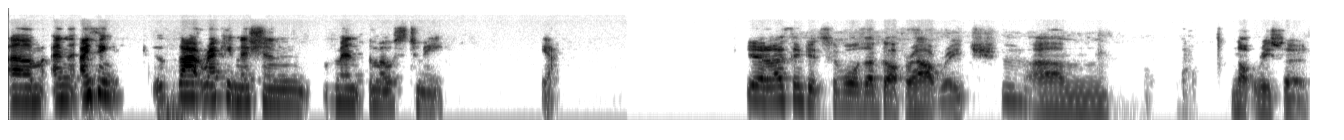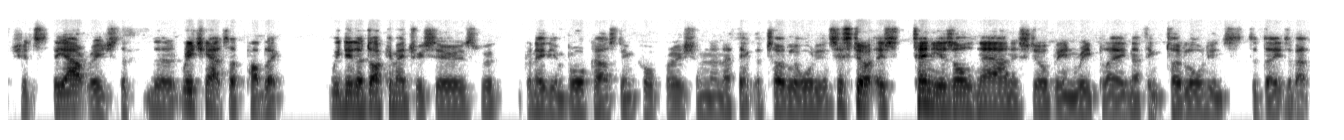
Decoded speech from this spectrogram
Um, and I think that recognition meant the most to me. Yeah. Yeah, I think it's the awards I've got for outreach, mm. um, not research. It's the outreach, the, the reaching out to the public. We did a documentary series with Canadian Broadcasting Corporation, and I think the total audience is still it's 10 years old now and it's still being replayed. And I think total audience to date is about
